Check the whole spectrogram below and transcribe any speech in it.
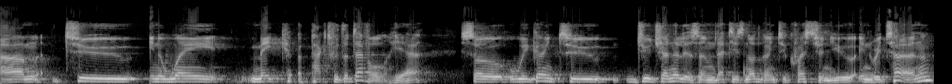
um, to, in a way, make a pact with the devil here. So we're going to do journalism that is not going to question you. In return,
